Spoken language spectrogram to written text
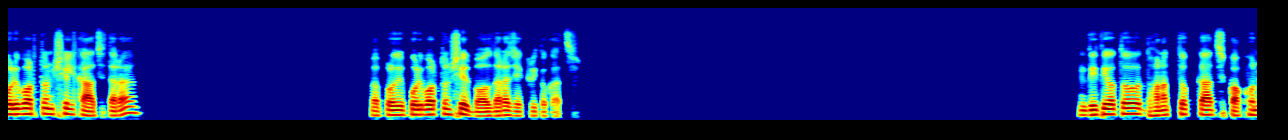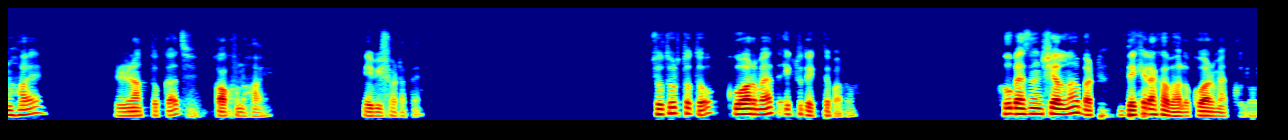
পরিবর্তনশীল কাজ দ্বারা বা পরিবর্তনশীল বল দ্বারা যে কৃত কাজ। দ্বিতীয়ত ধনাত্মক কাজ কখন হয়, ঋণাত্মক কাজ কখন হয় এই বিষয়টাতে। চতুর্থত কুয়ার ম্যাথ একটু দেখতে পারো। খুব এসেনশিয়াল না বাট দেখে রাখা ভালো কুয়ার ম্যাথগুলো।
